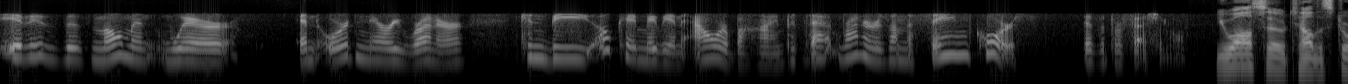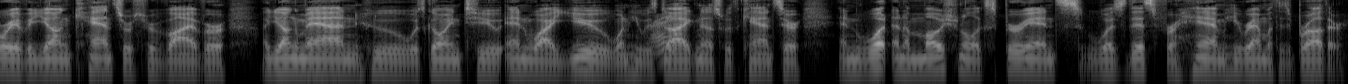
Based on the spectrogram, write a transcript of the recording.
it is this moment where an ordinary runner can be, okay, maybe an hour behind, but that runner is on the same course as a professional. You also tell the story of a young cancer survivor, a young man who was going to NYU when he was right. diagnosed with cancer. And what an emotional experience was this for him? He ran with his brother.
